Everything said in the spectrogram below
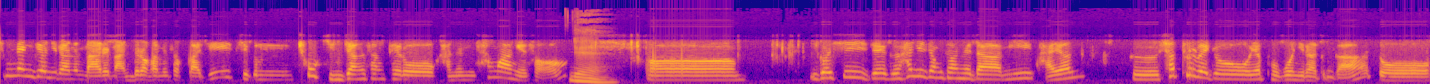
신냉전이라는 말을 만들어가면서까지 지금 초긴장 상태로 가는 상황에서 예. 어, 이것이 이제 그 한일 정상회담이 과연 그 셔틀 외교의 복원이라든가 또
